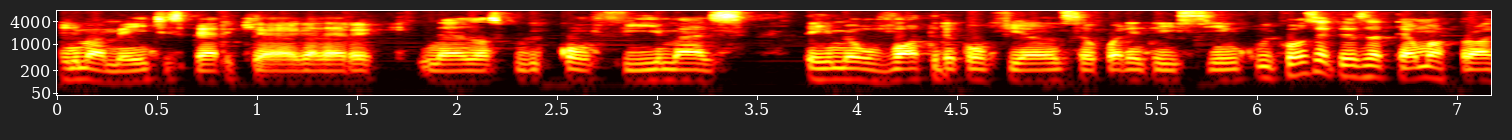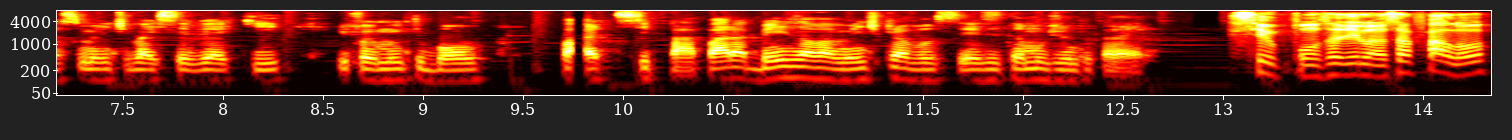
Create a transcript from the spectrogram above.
minimamente. Espero que a galera, né, nosso público confie, mas tem meu voto de confiança, o 45, e com certeza até uma próxima a gente vai se ver aqui e foi muito bom participar. Parabéns novamente para vocês e tamo junto, galera. Se o ponta de lança falou,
